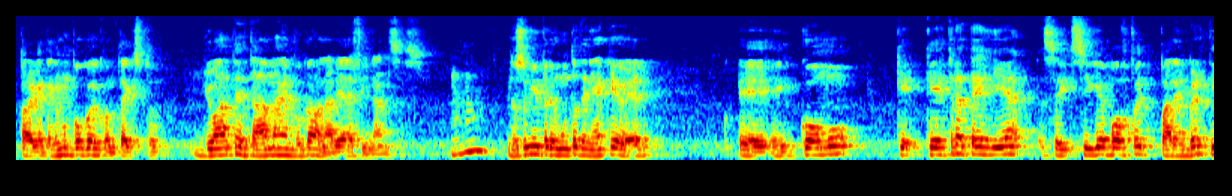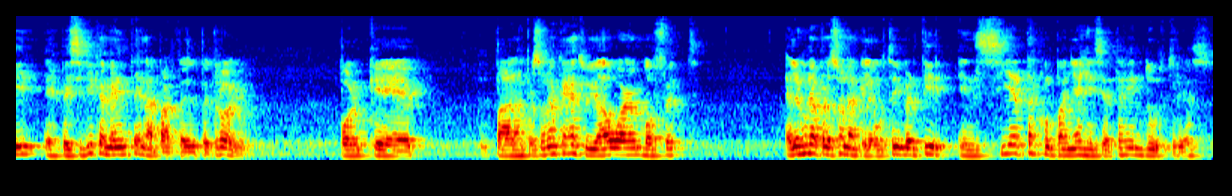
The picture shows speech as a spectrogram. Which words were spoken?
para que tengan un poco de contexto, yo antes estaba más enfocado en el área de finanzas. Uh -huh. Entonces mi pregunta tenía que ver eh, en cómo, qué, qué estrategia sigue Buffett para invertir específicamente en la parte del petróleo. Porque para las personas que han estudiado Warren Buffett, él es una persona que le gusta invertir en ciertas compañías y en ciertas industrias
